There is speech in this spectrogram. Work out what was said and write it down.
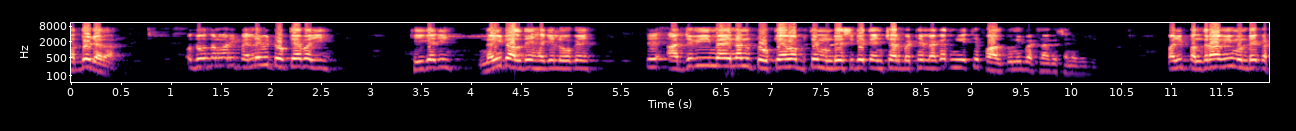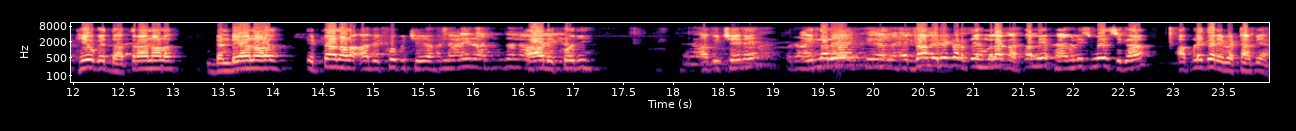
ਹੱਦੋਂ ਜ਼ਿਆਦਾ। ਉਹ ਦੋ ਤਿੰਨ ਵਾਰੀ ਪਹਿਲੇ ਵੀ ਟੋਕਿਆ ਭਾਜੀ। ਠੀਕ ਹੈ ਜੀ। ਨਹੀਂ ਟਲਦੇ ਹੈਗੇ ਲੋਕ ਇਹ। ਤੇ ਅੱਜ ਵੀ ਮੈਂ ਇਹਨਾਂ ਨੂੰ ਟੋਕਿਆ ਵਾ ਤੇ ਮੁੰਡੇ ਸੀਗੇ ਤਿੰਨ ਚਾਰ ਬੈਠੇ ਮੈਂ ਕਿਹਾ ਤੁਸੀਂ ਇੱਥੇ ਫालतू ਨਹੀਂ ਬੈਠਣਾ ਕਿਸੇ ਨੇ ਵੀ ਜੀ। ਭਾਜੀ 15 20 ਮੁੰਡੇ ਇਕੱਠੇ ਹੋ ਕੇ ਦਾਤਰਾਂ ਨਾਲ ਡੰਡਿਆਂ ਨਾਲ ਇੱਟਾਂ ਨਾਲ ਆ ਦੇਖੋ ਪਿੱਛੇ ਆ। ਨਾਲੇ ਰਾਜੂ ਦਾ ਨਾਮ ਆ ਦੇਖੋ ਜੀ। ਆ ਪਿੱਛੇ ਨੇ। ਇਹਨਾਂ ਨੇ ਏਦਾਂ ਮੇਰੇ ਘਰ ਤੇ ਹਮਲਾ ਕਰਤਾ ਮੈਂ ਫੈਮਿਲੀ ਸਮੇਤ ਸੀਗਾ ਆਪਣੇ ਘਰੇ ਬੈਠਾ ਪਿਆ।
